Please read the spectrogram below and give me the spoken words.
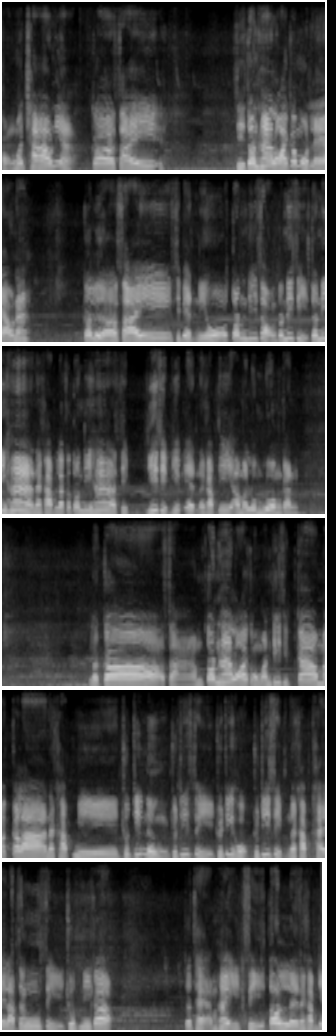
ของเมื่อเช้าเนี่ยก็ไซส์สี่ต้น 500 ก็หมดแล้วนะ ก็เหลือไซส์11 นิ้วต้นที่ 2 ต้นที่ 4 ต้นที่5นะครับแล้วก็ต้นที่ 5 10 20 21นะครับที่เอามารวมๆกัน แล้วก็ 3 ต้น 500 ของวันที่ 19 มกรานะครับ มีชุดที่ 1 ชุดที่ 4 ชุดที่ 6 ชุดที่ 10 นะครับ ใครรับทั้ง 4 ชุดนี้ก็จะแถมให้อีก 4 ต้นเลยนะครับ ใ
